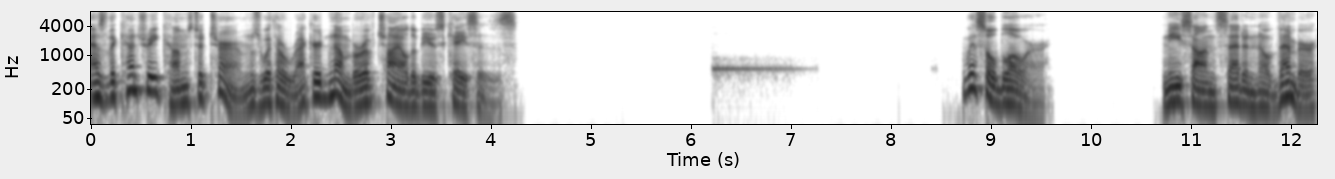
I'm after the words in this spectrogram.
as the country comes to terms with a record number of child abuse cases. Whistleblower Nissan said in November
